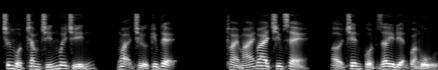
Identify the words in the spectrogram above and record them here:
Chương một trăm chín mươi chín, ngoại trừ kim tệ. Thoải mái vai chim sẻ, ở trên cột dây điện quảng ngủ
